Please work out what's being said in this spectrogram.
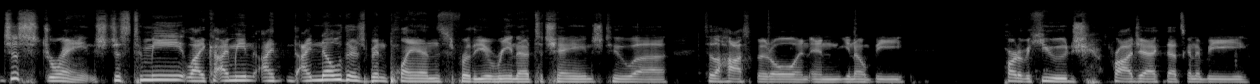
just strange just to me like i mean i i know there's been plans for the arena to change to uh to the hospital and and you know be part of a huge project that's going to be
